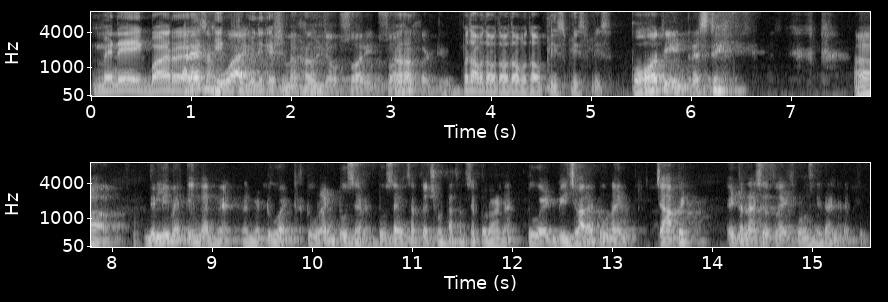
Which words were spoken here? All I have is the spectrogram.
मैंने एक बार अरे ऐसा हुआ कम्युनिकेशन मैं भूल हाँ। जाऊँ sorry sorry to cut you बताओ बताओ बताओ बताओ प्लीज़ प्लीज़ प्लीज़ बहुत ही इंटरेस्टिंग दिल्ली में तीन runway runway two eight two nine two seven two seven सबसे छोटा सबसे पुराना। है टू एट बीच वाला टू नाइन जहाँ पे इंटरनेशनल फ़्लाइट मोस्टली लैंड करती। है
